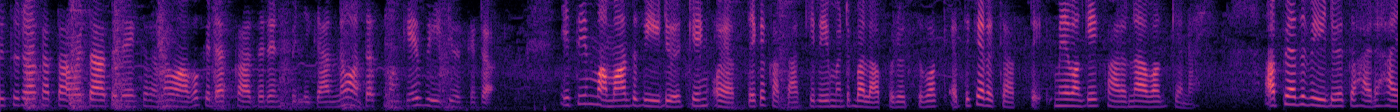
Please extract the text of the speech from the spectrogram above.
පිතුරා කතාවට ආදරය කරනවාව ගොඩක් ආදරෙන් පිළිගන්නවා අදත් මගේ වීඩියෝ එකට. ඉතින් මම අද වීඩියෝ එකෙන් ඔයත් එක්ක කතා කිරීමට බලාපොරොත්තුවක් ඇති කරගත්තේ මේ වගේ කාරණාවක් ගැනයි. අපි අද වීඩියෝ එක හරහා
